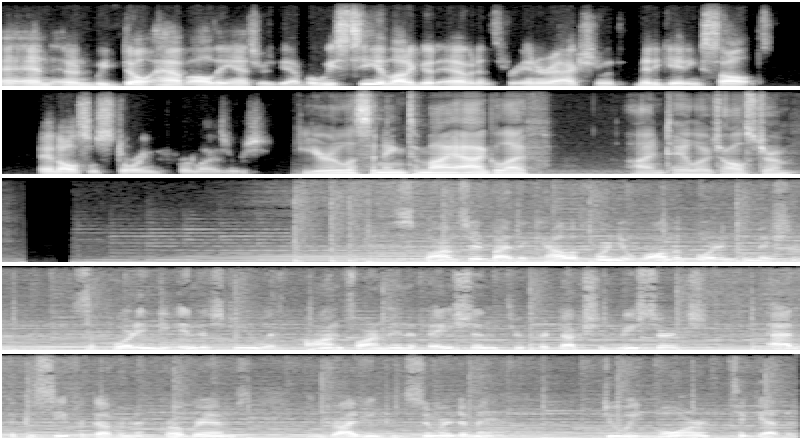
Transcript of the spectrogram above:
and and we don't have all the answers yet. But we see a lot of good evidence for interaction with mitigating salts and also storing the fertilizers. You're listening to My Ag Life. I'm Taylor Chalstrom. Sponsored by the California Walnut Board and Commission, supporting the industry with on farm innovation through production research, advocacy for government programs, and driving consumer demand. Doing more together.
